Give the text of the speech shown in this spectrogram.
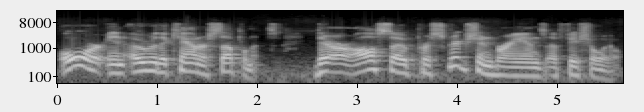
or in over the counter supplements. There are also prescription brands of fish oil.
